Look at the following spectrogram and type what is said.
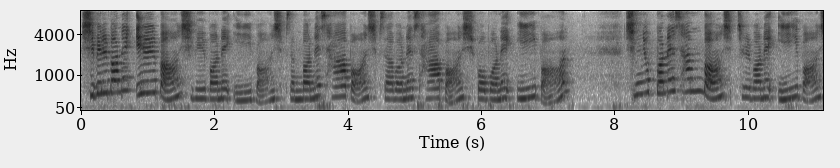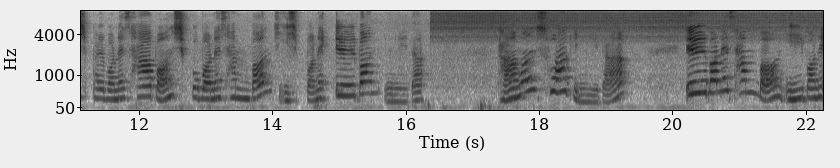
11번에 1번, 12번에 2번, 13번에 4번, 14번에 4번, 15번에 2번, 16번에 3번, 17번에 2번, 18번에 4번, 19번에 3번, 20번에 1번입니다. 다음은 수학입니다. 1번에 3번, 2번에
